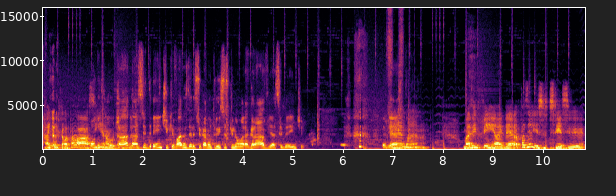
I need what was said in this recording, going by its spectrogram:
Aí tanto que ela tá lá, Quando assim, é a cada acidente, que vários deles ficaram tristes que não era grave acidente. Teve É, essa mano. Mas enfim, a ideia era fazer isso, esse, esse-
